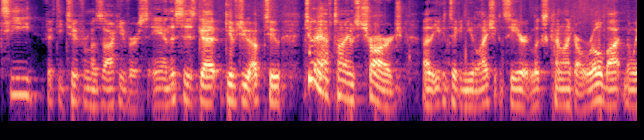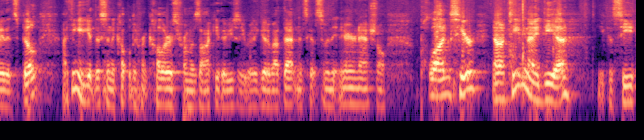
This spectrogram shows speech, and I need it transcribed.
T52 from Ozakiverse, and this is got gives you up to two and a half times charge uh, that you can take and utilize. You can see here it looks kind of like a robot in the way that it's built. I think you get this in a couple different colors from Ozaki. They're usually really good about that, and it's got some of the international plugs here. Now, to give you an idea, you can see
